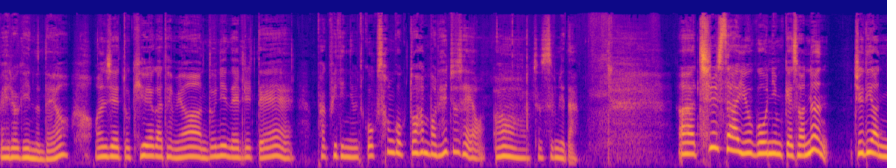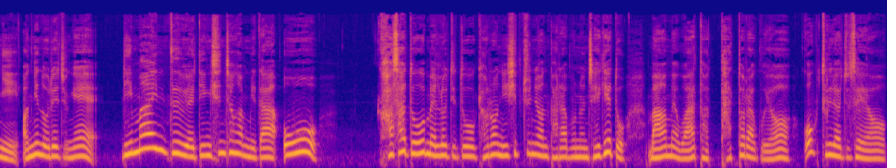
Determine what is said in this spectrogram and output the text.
매력이 있는데요. 언제 또 기회가 되면 눈이 내릴 때 박 PD님 꼭 선곡 또 한번 해주세요. 어, 좋습니다. 아, 7465님께서는 주디 언니, 언니 노래 중에 Remind Wedding 신청합니다. 오, 가사도 멜로디도 결혼 20주년 바라보는 제게도 마음에 와 더, 닿더라고요. 꼭 들려주세요.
